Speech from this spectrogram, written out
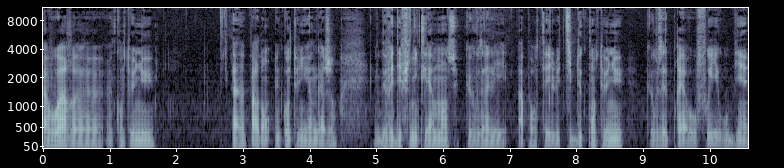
avoir euh, un contenu, pardon, un contenu engageant, vous devez définir clairement ce que vous allez apporter, le type de contenu que vous êtes prêt à offrir, ou bien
